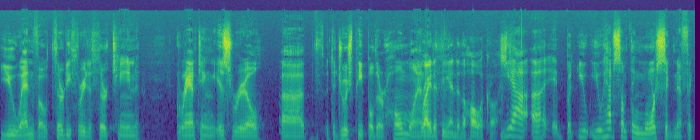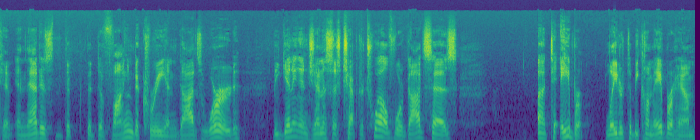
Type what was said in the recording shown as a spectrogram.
UN vote, 33 to 13, granting Israel uh, the Jewish people their homeland. Right at the end of the Holocaust. Yeah, uh, but you, you have something more significant, and that is the, the divine decree in God's Word, beginning in Genesis chapter 12, where God says uh, to Abram, later to become Abraham,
